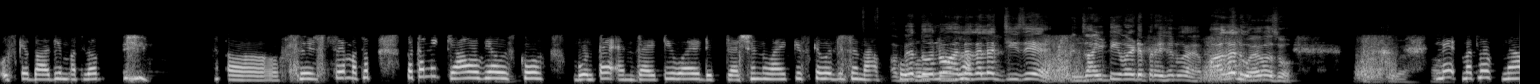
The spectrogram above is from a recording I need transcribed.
उसके बाद ही मतलब आ, फिर से मतलब पता नहीं क्या हो गया उसको। बोलता है एनजाइटी हुआ है डिप्रेशन हुआ है किसके वजह से मैं आपको अबे दोनों अलग अलग चीज़ें हैं। एंजाइटी हुआ डिप्रेशन हुआ है। पागल हुआ है बस वो। है, हाँ। नहीं मतलब मैं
